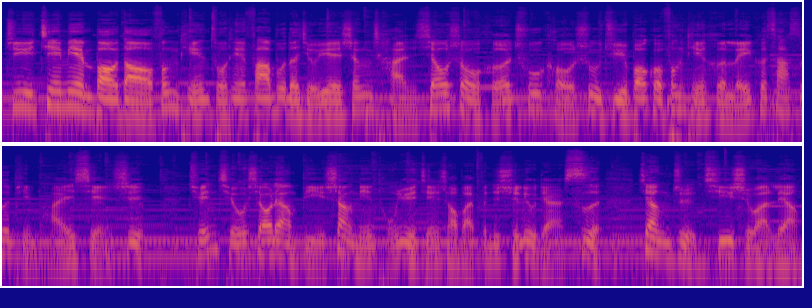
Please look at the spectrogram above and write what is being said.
据界面报道，丰田昨天发布的九月生产、销售和出口数据，包括丰田和雷克萨斯品牌，显示全球销量比上年同月减少百分之十六点四，降至七十万辆。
